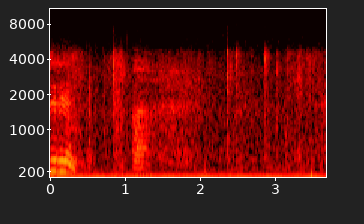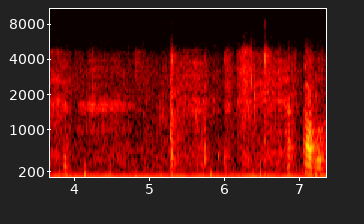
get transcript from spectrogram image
Терень. А. А вот.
